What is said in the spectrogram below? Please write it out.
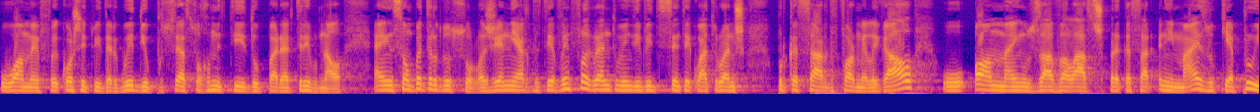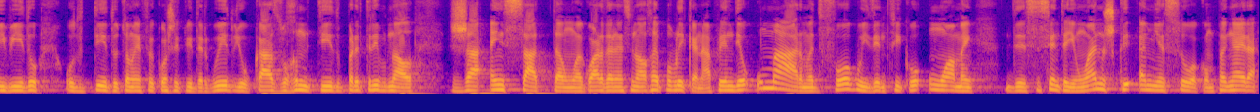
O homem foi constituído arguido e o processo remetido para tribunal. Em São Pedro do Sul, a GNR deteve em flagrante um indivíduo de 64 anos por caçar de forma ilegal. O homem usava laços para caçar animais, o que é proibido. O detido também foi constituído arguido e o caso remetido para tribunal. Já em Sátão, a Guarda Nacional Republicana apreendeu uma arma de fogo e identificou um homem de 61 anos que ameaçou a companheira.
